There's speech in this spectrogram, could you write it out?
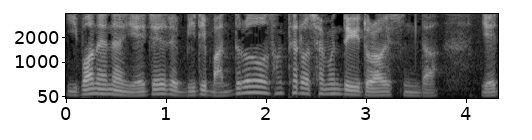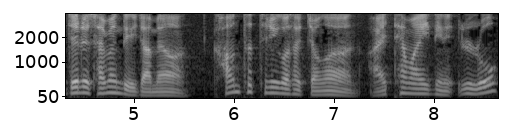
이번에는 예제를 미리 만들어 놓은 상태로 설명드리도록 하겠습니다. 예제를 설명드리자면 카운트 트리거 설정은 아이템 아이디는 1로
